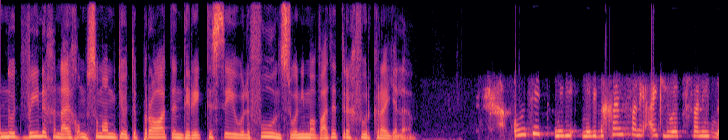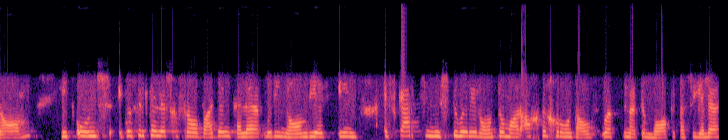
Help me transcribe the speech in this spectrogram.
noodwendig geneig om sommer met jou te praat en direk te sê hoe hulle voel en so nie maar watter terugvoer kry julle? Ons het met die met die begin van die uitloods van die naam het ons het ons vir die kinders gevra wat dink hulle moet die naam wees? En 'n skertsende storie rondom haar agtergrond half ook nou te maak het as 'n hele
